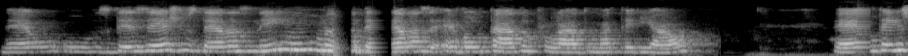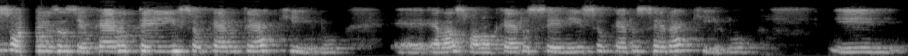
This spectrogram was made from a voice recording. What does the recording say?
né? Os desejos delas, nenhuma delas é voltado para o lado material. É, não tem sonhos assim, eu quero ter isso, eu quero ter aquilo. É, elas falam, eu quero ser isso, eu quero ser aquilo. E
